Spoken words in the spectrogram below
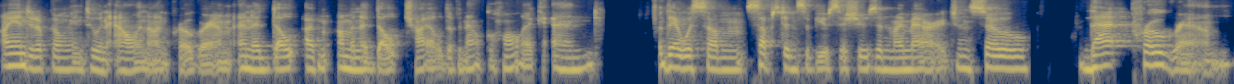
I ended up going into an Al Anon program. An adult, I'm, I'm an adult child of an alcoholic, and there was some substance abuse issues in my marriage. And so that program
